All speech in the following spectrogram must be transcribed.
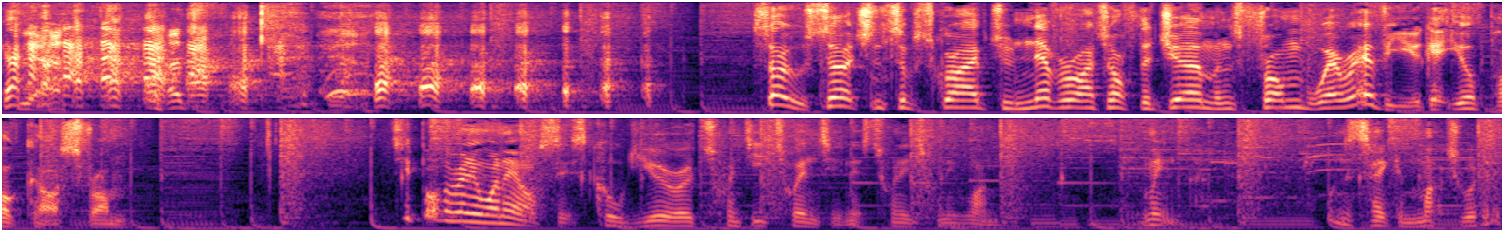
Yeah. So search and subscribe to Never Write Off the Germans from wherever you get your podcasts from. Does it bother anyone else? It's called Euro 2020 and it's 2021. I mean, wouldn't have taken much, would it?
